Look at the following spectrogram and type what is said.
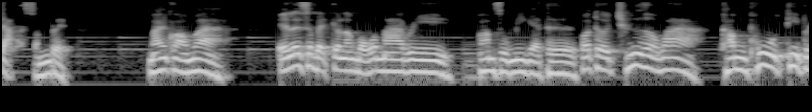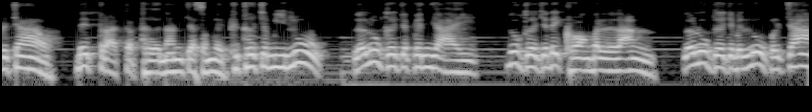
จะสำเร็จ หมายความว่า เอลิซาเบธกำลังบอกว่ามารีความสุขมีแก่เธอ เพราะเธอเชื่อว่าคำพูดที่พระเจ้าได้ตรัสกับเธอนั้นจะสำเร็จคือเธอจะมีลูก แล้วลูกเธอจะเป็นใหญ่ ลูกเธอจะได้ครองบัลลังก์แล้วลูกเธอจะเป็นลูกพระเจ้า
